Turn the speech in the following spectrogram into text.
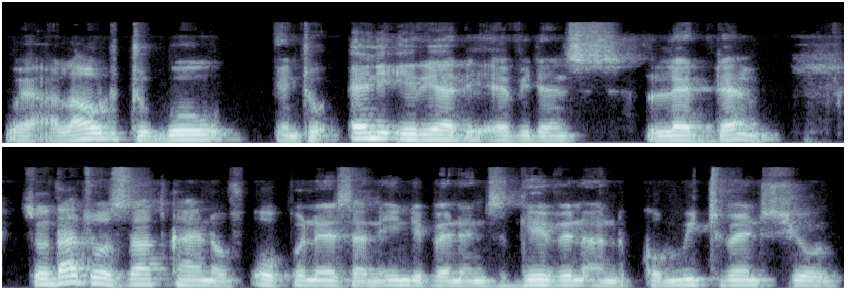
were allowed to go into any area the evidence led them. So that was that kind of openness and independence given and commitment shown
